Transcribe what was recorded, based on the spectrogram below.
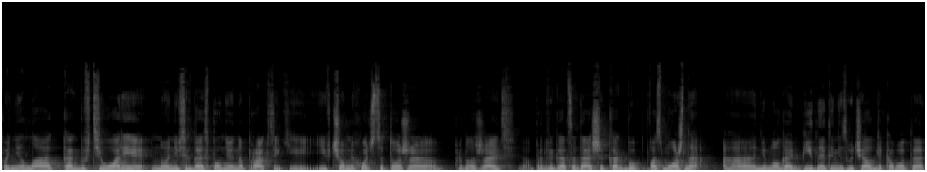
поняла как бы в теории, но не всегда исполняю на практике. И в чем мне хочется тоже продолжать продвигаться дальше. Как бы, возможно, немного обидно это не звучало для кого-то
